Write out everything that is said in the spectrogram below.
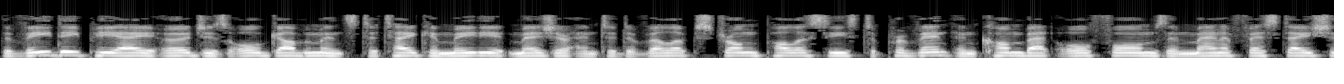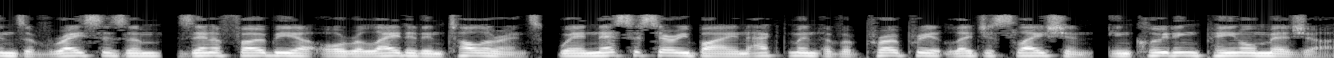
the VDPA urges all governments to take immediate measure and to develop strong policies to prevent and combat all forms and manifestations of racism, xenophobia or related intolerance, where necessary by enactment of appropriate legislation, including penal measure.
